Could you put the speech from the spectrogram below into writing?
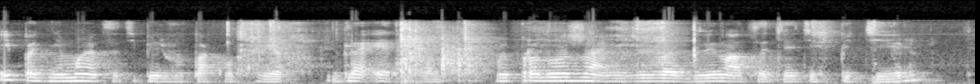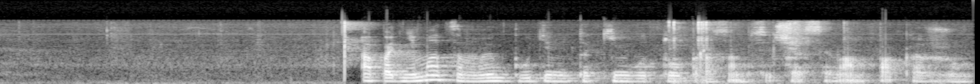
и поднимается теперь вот так вот вверх для этого мы продолжаем вязать 12 этих петель А подниматься мы будем таким вот образом. Сейчас я вам покажу.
